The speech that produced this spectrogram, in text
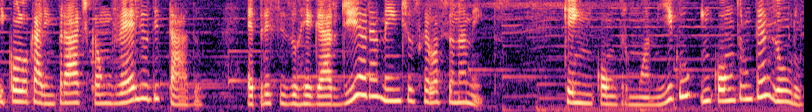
e colocar em prática um velho ditado: é preciso regar diariamente os relacionamentos. Quem encontra um amigo encontra um tesouro.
